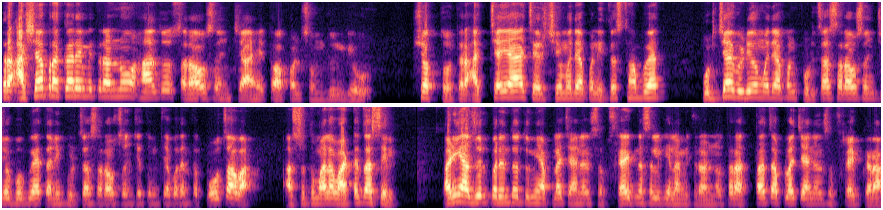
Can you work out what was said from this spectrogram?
तर अशा प्रकारे मित्रांनो हा जो सराव संच आहे तो आपण समजून घेऊ शकतो. तर आजच्या या चर्चेमध्ये आपण इथंच थांबूयात. पुढच्या व्हिडिओमध्ये आपण पुढचा सराव संच बघूयात आणि पुढचा सराव संच तुमच्यापर्यंत पोहोचावा असं तुम्हाला वाटत असेल. आणि अजूनपर्यंत तुम्ही आपला चॅनल सबस्क्राईब नसेल केला मित्रांनो तर आत्ताच आपला चॅनल सबस्क्राईब करा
